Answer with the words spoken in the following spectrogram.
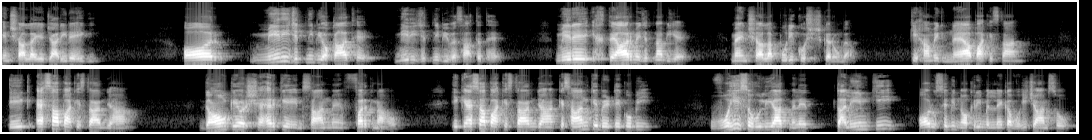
इन ये जारी रहेगी। और मेरी जितनी भी औकात है, मेरी जितनी भी वसात है, मेरे इख्तियार में जितना भी है, मैं इन पूरी कोशिश करूँगा कि हम एक नया पाकिस्तान, एक ऐसा पाकिस्तान जहाँ गाँव के और शहर के इंसान में फ़र्क ना हो, एक ऐसा पाकिस्तान जहाँ किसान के बेटे को भी वही सहूलियात मिले, तालीम की और उसे भी नौकरी मिलने का वही चांस हो,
